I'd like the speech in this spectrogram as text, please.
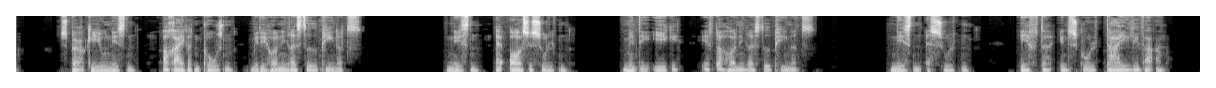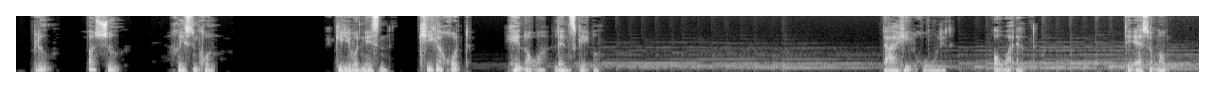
spørger Geo nissen og rækker den posen med de honningristede peanuts. Nissen er også sulten, men det er ikke efter honningristede peanuts. Nissen er sulten efter en skål dejlig varm, blød og sød risengrød. Give og nissen kigger rundt hen over landskabet. Der er helt roligt overalt. Det er som om,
